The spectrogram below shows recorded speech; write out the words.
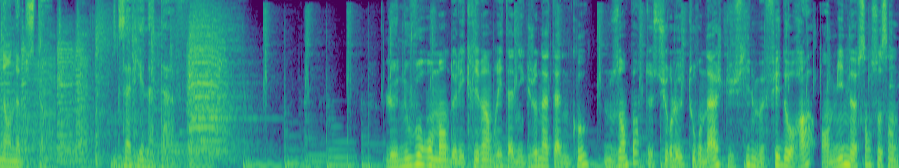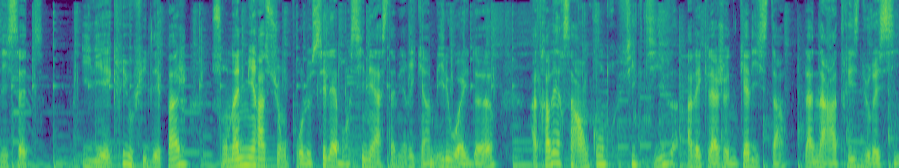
Nonobstant, Xavier Natav. Le nouveau roman de l'écrivain britannique Jonathan Coe nous emporte sur le tournage du film Fedora en 1977. Il y écrit au fil des pages son admiration pour le célèbre cinéaste américain Billy Wilder à travers sa rencontre fictive avec la jeune Callista, la narratrice du récit.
